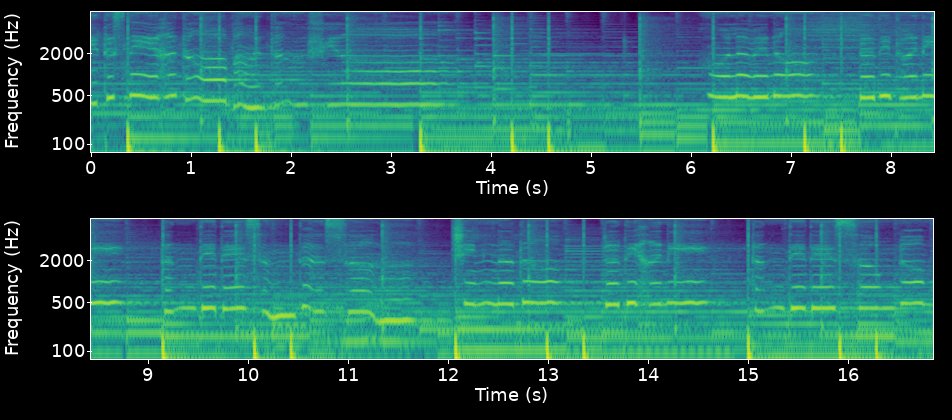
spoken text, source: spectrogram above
एतस्नेहदा भातव्या मूलविना तदिध्वनि तन्दिते सन्दस ಚಿನ್ನದ ಪ್ರತಿಹನಿ ತಂದಿದೆ ಸಂಭ್ರಮ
